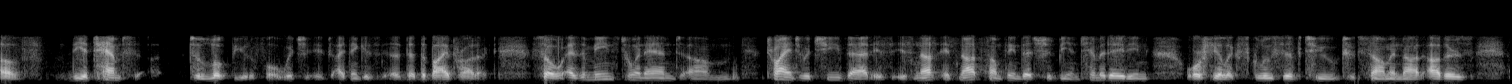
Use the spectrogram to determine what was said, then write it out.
of the attempts to look beautiful, which I think is uh, the, the, byproduct. So, as a means to an end, um, trying to achieve that is, is not it's not something that should be intimidating or feel exclusive to to some and not others,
